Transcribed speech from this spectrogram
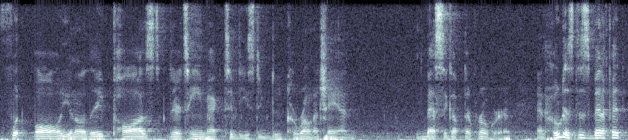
football. You know, they paused their team activities due to Corona Chan messing up their program. And who does this benefit?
